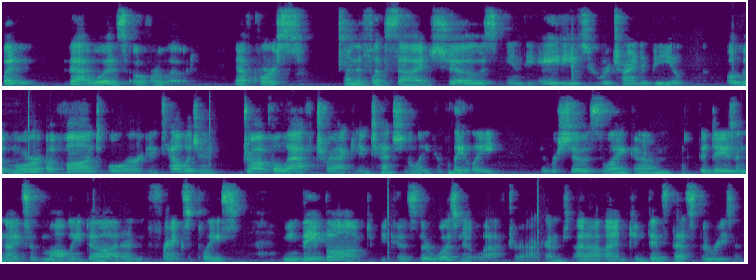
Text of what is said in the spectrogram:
but that was overload. Now, of course, on the flip side, shows in the 80s who were trying to be a little bit more avant or intelligent dropped the laugh track intentionally, completely. There were shows like um, The Days and Nights of Molly Dodd and Frank's Place. I mean, they bombed because there was no laugh track. I'm, I'm convinced that's the reason.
